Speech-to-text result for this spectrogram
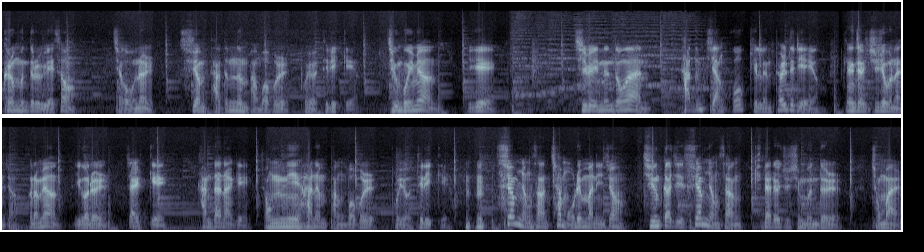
그런 분들을 위해서 제가 오늘 수염 다듬는 방법을 보여드릴게요. 지금 보이면 이게 집에 있는 동안 다듬지 않고 기른 털들이에요. 굉장히 지저분하죠. 그러면 이거를 짧게 간단하게 정리하는 방법을 보여드릴게요. 수염 영상 참 오랜만이죠. 지금까지 수염 영상 기다려주신 분들 정말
